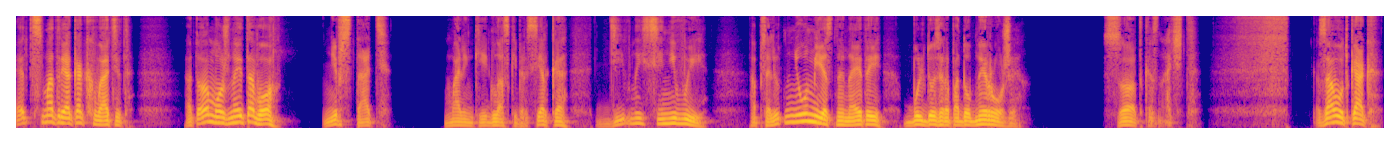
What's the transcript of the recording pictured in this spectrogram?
Это смотря как хватит. А то можно и того. Не встать». Маленькие глазки берсерка дивной синевы, абсолютно неуместны на этой бульдозероподобной роже. «Сотка, значит. Зовут как?»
